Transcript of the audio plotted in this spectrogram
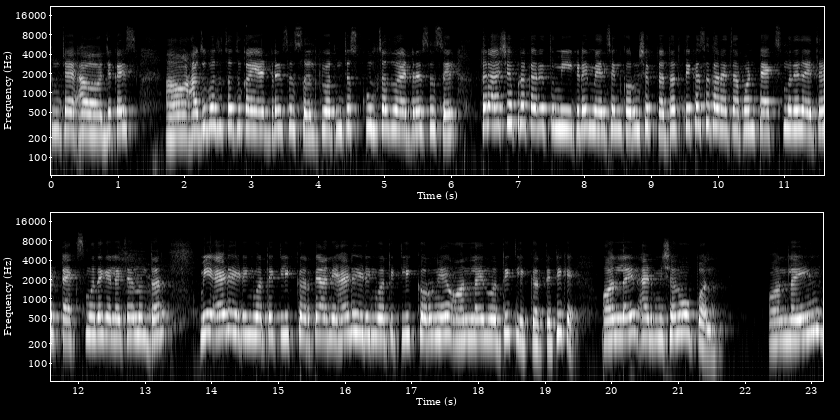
तुमच्या जे काही आजूबाजूचा जो काही ॲड्रेस असेल किंवा तुमच्या स्कूलचा जो ॲड्रेस असेल तर अशा प्रकारे तुम्ही इकडे मेन्शन करू शकता. तर ते कसं करायचं? आपण टॅक्समध्ये जायचं. टॅक्समध्ये गेल्याच्यानंतर मी ॲड हेडिंगवरती क्लिक करते आणि ॲड हेडिंगवरती क्लिक करून हे ऑनलाईनवरती क्लिक करते. ठीक आहे? Online admission open online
